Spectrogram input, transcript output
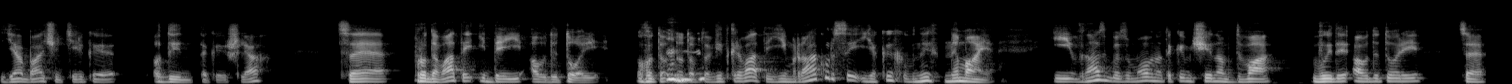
я бачу тільки один такий шлях: це продавати ідеї аудиторії. Ну, тобто відкривати їм ракурси, яких в них немає. І в нас безумовно таким чином два види аудиторії: це е,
